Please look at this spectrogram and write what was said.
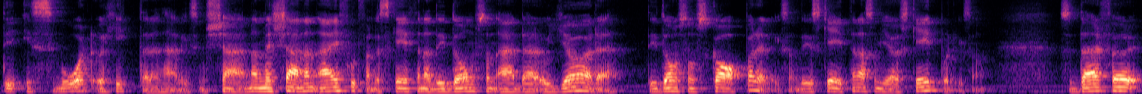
det är svårt att hitta den här liksom kärnan. Men kärnan är ju fortfarande skaterna. Det är de som är där och gör det. Det är de som skapar det. Liksom. Det är skaterna som gör skateboard. Liksom. Så därför,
